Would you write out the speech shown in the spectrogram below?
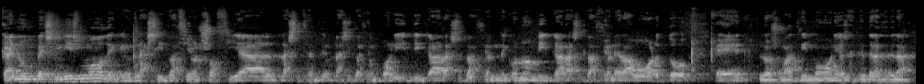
Caer en un pesimismo de que la situación social, la situación, la situación política, la situación económica, la situación del aborto, eh, los matrimonios, etcétera, etcétera.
